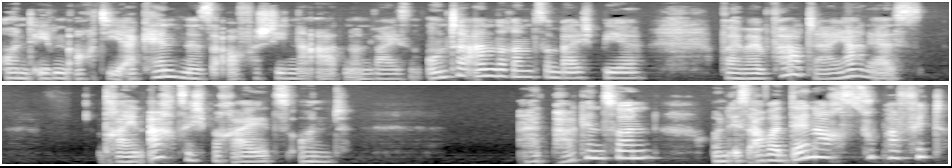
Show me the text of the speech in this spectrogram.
und eben auch die Erkenntnisse auf verschiedene Arten und Weisen. Unter anderem zum Beispiel bei meinem Vater, ja, der ist 83 bereits und hat Parkinson und ist aber dennoch super fit.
